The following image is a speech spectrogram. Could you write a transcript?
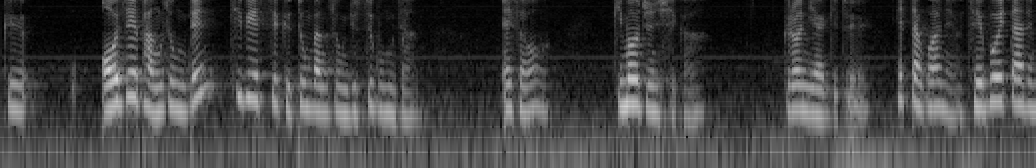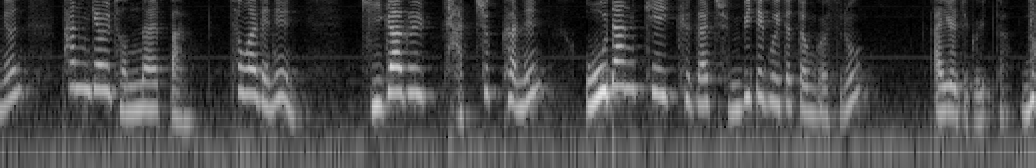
그, 어제 방송된 TBS 교통방송 뉴스공장에서 김어준 씨가 그런 이야기를 했다고 하네요. 제보에 따르면 판결 전날 밤 청와대는 기각을 자축하는 5단 케이크가 준비되고 있었던 것으로 알려지고 있다. 뭐야?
